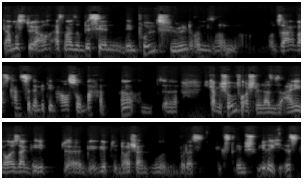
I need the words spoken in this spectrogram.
da musst du ja auch erstmal so ein bisschen den Puls fühlen und, und, und sagen, was kannst du denn mit dem Haus so machen? Ne? Und äh, ich kann mir schon vorstellen, dass es einige Häuser geht, äh, gibt in Deutschland, wo, wo das extrem schwierig ist.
